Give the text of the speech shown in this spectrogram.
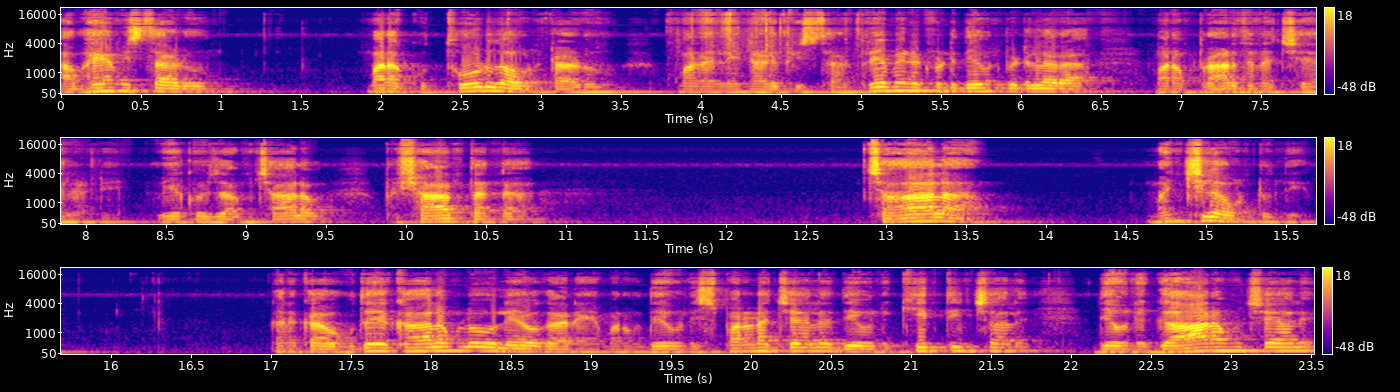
అభయం ఇస్తాడు. మనకు తోడుగా ఉంటాడు. మనల్ని నడిపిస్తాడు. ప్రియమైనటువంటి దేవుని బిడ్డలారా మనం ప్రార్థన చేయాలండి. వేకుజాం చాలా ప్రశాంతంగా చాలా మంచిగా ఉంటుంది. కనుక ఉదయకాలంలో లేవగానే మనం దేవుని స్మరణ చేయాలి దేవుని కీర్తించాలి దేవుని గానం చేయాలి.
